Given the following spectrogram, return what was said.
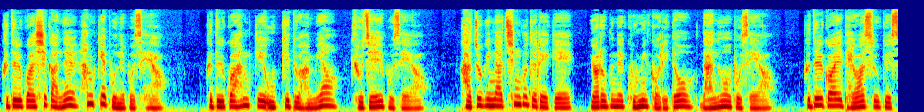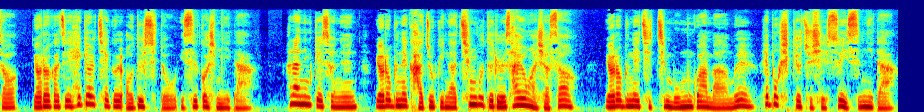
그들과 시간을 함께 보내보세요. 그들과 함께 웃기도 하며 교제해 보세요. 가족이나 친구들에게 여러분의 고민거리도 나누어 보세요. 그들과의 대화 속에서 여러 가지 해결책을 얻을 수도 있을 것입니다. 하나님께서는 여러분의 가족이나 친구들을 사용하셔서 여러분의 지친 몸과 마음을 회복시켜 주실 수 있습니다.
